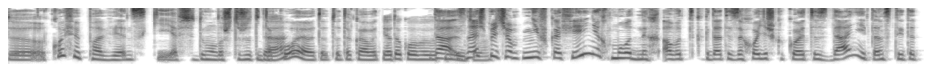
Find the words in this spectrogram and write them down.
э, кофе по-венски. Я все думала, что же это Да? такое? Вот это такая вот Я такого вот Да, не знаешь, причем не в кофейнях модных, а вот когда ты заходишь в какое-то здание, и там стоит этот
